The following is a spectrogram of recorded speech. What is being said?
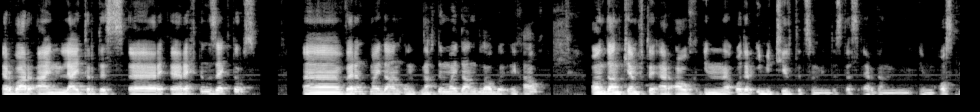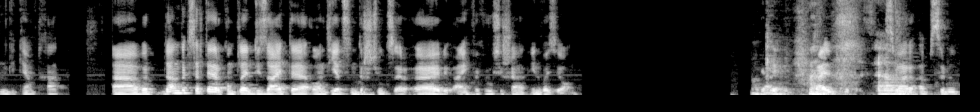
er war ein Leiter des äh, äh, rechten Sektors äh, während Maidan und nach dem Maidan, glaube ich auch. Und dann kämpfte er auch in, oder imitierte zumindest, dass er dann im Osten gekämpft hat. Aber dann wechselte er komplett die Seite und jetzt unterstützt er äh, einfach russische Invasion. Okay. Ja, weil es, es war absolut,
